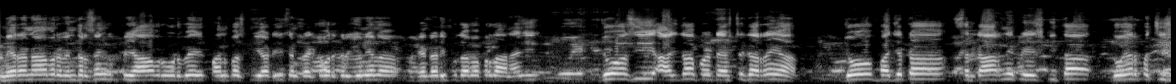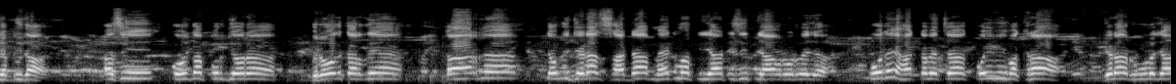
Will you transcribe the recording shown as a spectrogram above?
ਮੇਰਾ ਨਾਮ Ravinder Singh, Punjab roadways Punbus PRT contract worker union Bathinda depot ਦਾ ਮੈਂ ਪ੍ਰਧਾਨ ਹਾਂ ਜੀ। ਜੋ ਅਸੀਂ ਅੱਜ ਦਾ ਪ੍ਰੋਟੈਸਟ ਕਰ ਰਹੇ ਹਾਂ ਜੋ ਬਜਟ ਸਰਕਾਰ ਨੇ ਪੇਸ਼ ਕੀਤਾ 2025-26 ਦਾ, ਅਸੀਂ ਉਸ ਦਾ ਪੁਰਜੋਰ ਵਿਰੋਧ ਕਰਦੇ ਹਾਂ। ਕਾਰਨ ਕਿਉਂਕਿ ਜਿਹੜਾ ਸਾਡਾ ਮਹਿਕਮਾ ਪੀਆਰਟੀਸੀ ਪੰਜਾਬ ਰੋਡਵੇਜ ਉਹਦੇ ਹੱਕ ਵਿੱਚ ਕੋਈ ਵੀ ਵੱਖਰਾ ਜਿਹੜਾ ਰੂਲ ਜਾਂ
